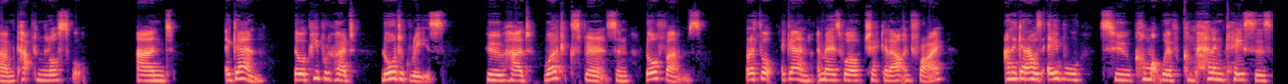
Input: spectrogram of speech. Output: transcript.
um, Kaplan Law School. And again, there were people who had law degrees, who had work experience in law firms. But I thought, again, I may as well check it out and try. And again, I was able to come up with compelling cases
